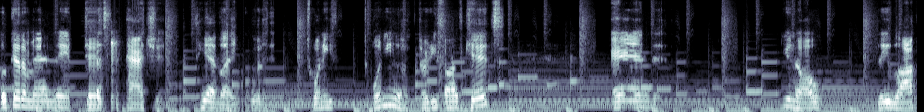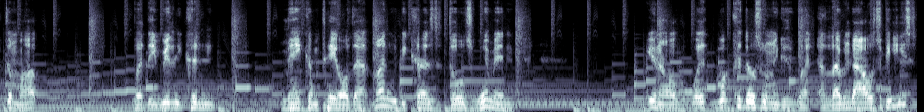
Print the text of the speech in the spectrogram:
look at a man named Desmond Hatchett. he had like what is it, 20, 20 or 35 kids. And you know, they locked him up, but they really couldn't make him pay all that money because those women, you know, what what could those women do? What, eleven dollars a piece?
